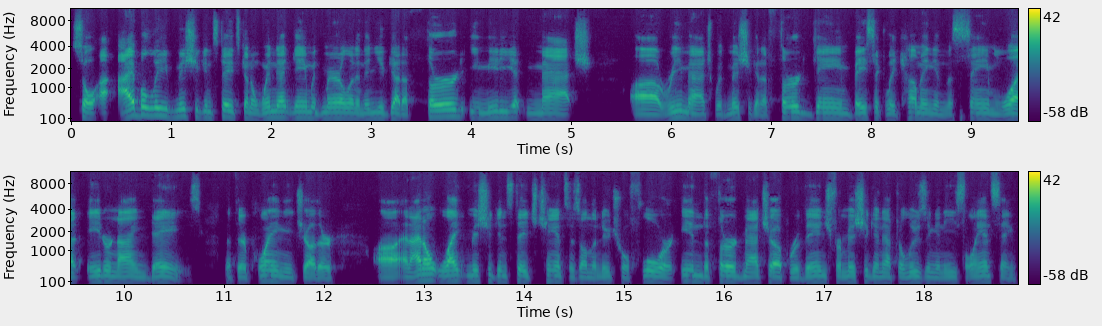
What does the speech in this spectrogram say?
So I, I believe Michigan State's going to win that game with Maryland, and then you've got a third immediate match, uh, rematch with Michigan, a third game basically coming in the same, what, eight or nine days that they're playing each other. Uh, and I don't like Michigan State's chances on the neutral floor in the third matchup. Revenge for Michigan after losing in East Lansing.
